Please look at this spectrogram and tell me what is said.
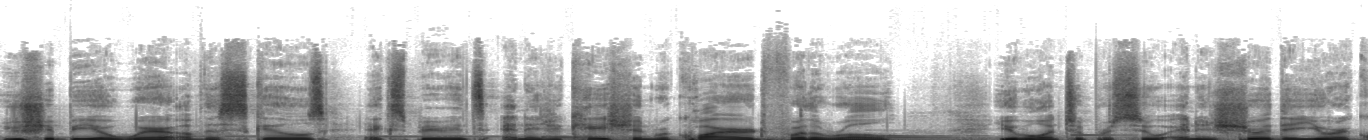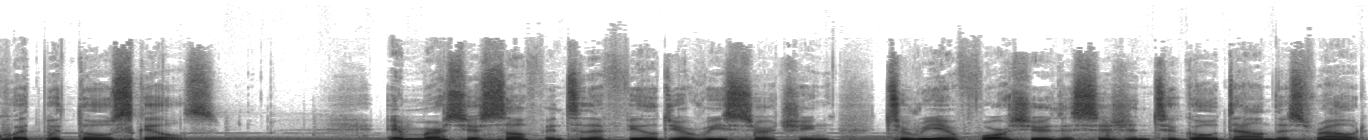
You should be aware of the skills, experience, and education required for the role you want to pursue and ensure that you are equipped with those skills. Immerse yourself into the field you're researching to reinforce your decision to go down this route,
